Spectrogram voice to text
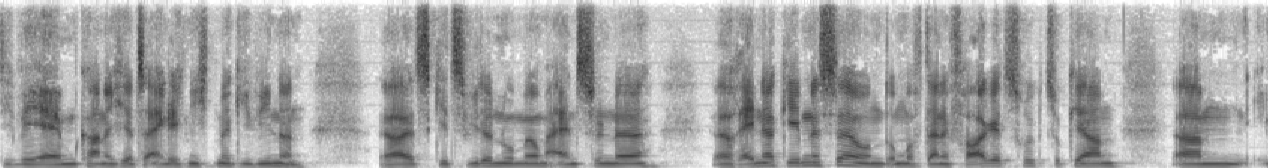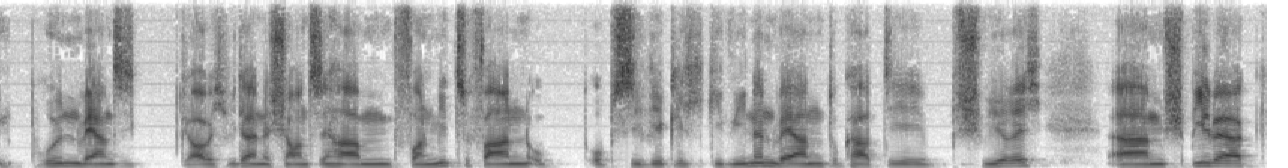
die WM kann ich jetzt eigentlich nicht mehr gewinnen. Ja, jetzt geht's wieder nur mehr um einzelne äh, Rennergebnisse und um auf deine Frage zurückzukehren, ähm, im Brünn werden sie, glaube ich, wieder eine Chance haben, vorn mitzufahren. Ob, ob sie wirklich gewinnen werden, Ducati schwierig. Ähm, Spielberg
